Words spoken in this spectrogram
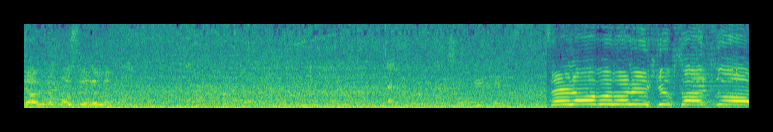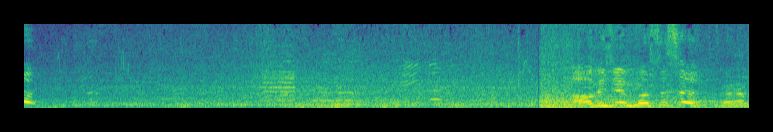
gel bir de poz verelim. Selamun aleyküm Samsun. Abicim nasılsın? Merhaba.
